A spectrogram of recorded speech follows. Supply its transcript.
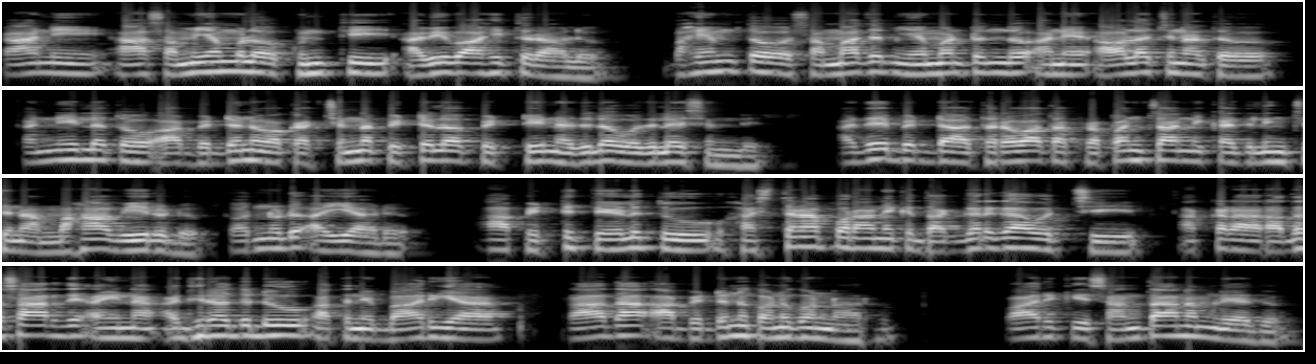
కానీ ఆ సమయంలో కుంతి అవివాహితురాలు. భయంతో సమాజం ఏమంటుందో అనే ఆలోచనతో కన్నీళ్ళతో ఆ బిడ్డను ఒక చిన్న పెట్టెలో పెట్టి నదిలో వదిలేసింది. అదే బిడ్డ తరువాత ప్రపంచాన్ని కదిలించిన మహావీరుడు కర్ణుడు అయ్యాడు. ఆ పెట్టి తేలుతూ హస్తినాపురానికి దగ్గరగా వచ్చి అక్కడ రథసారథి అయిన అధిరథుడు అతని భార్య రాధ ఆ బిడ్డను కనుగొన్నారు. వారికి సంతానం లేదు.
